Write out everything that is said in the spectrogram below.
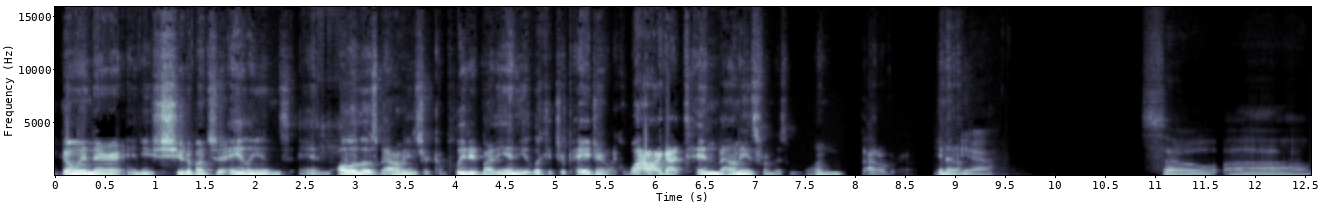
you go in there and you shoot a bunch of aliens, and all of those bounties are completed by the end. You look at your page and you're like, wow, I got ten bounties from this one battleground. You know, yeah. So uh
